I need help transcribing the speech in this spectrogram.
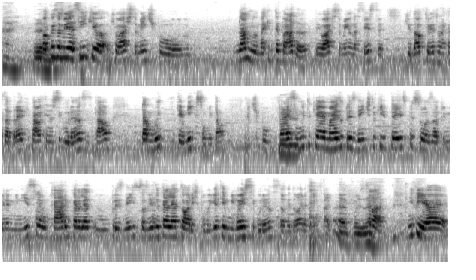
Ai, Uma coisa meio assim que eu, que eu acho também, tipo. Lá no, na quinta temporada, eu acho também, ou na sexta, que o Doctor entra na Casa Branca e tal, tem os seguranças e tal. Dá muito. E tem o Nixon e tal. Tipo, parece Uhum. muito que é mais o presidente do que três pessoas. A primeira-ministra, um cara, um cara presidente dos Estados Unidos e um cara aleatório. Tipo, não ia ter milhões de seguranças ao redor, assim, sabe? É, pois Sei é. lá. Enfim, é.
